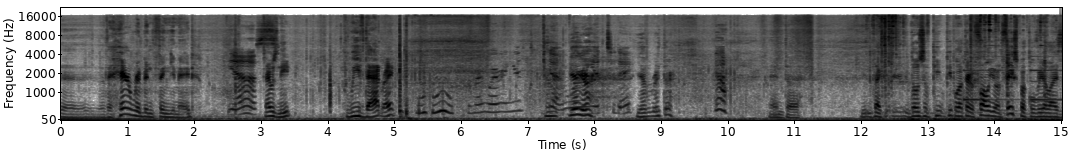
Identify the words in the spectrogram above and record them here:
the the hair ribbon thing you made Yes. that was neat. Weave that right. Mm-hmm. Am I wearing it? Yeah, I'm Yeah, wearing are. it today. You have it right there. Yeah. And uh, in fact, those of pe- people out there who follow you on Facebook will realize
